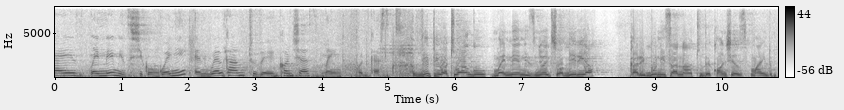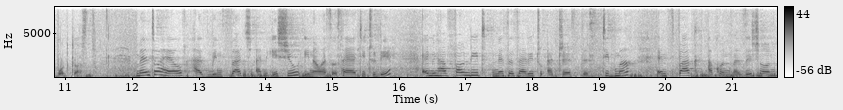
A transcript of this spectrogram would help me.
guys, my name is Shikongwenyi and welcome to the Conscious Mind podcast. Vipi watu wangu, my name is Nyoix Wabiria. Karibuni sana to the Conscious Mind podcast. Mental health has been such an issue in our society today, and we have found it necessary to address the stigma and spark a conversation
